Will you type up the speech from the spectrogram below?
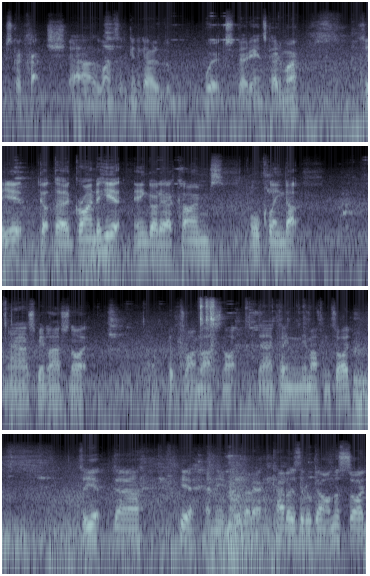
Just go crutch uh, the ones that are gonna go to the works, go to ANZCO tomorrow. So yeah, got the grinder here and got our combs all cleaned up. Uh, spent last night, uh, a bit of time last night uh, cleaning them up inside. So yeah, uh, yeah, and then we've got our cutters that'll go on this side.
